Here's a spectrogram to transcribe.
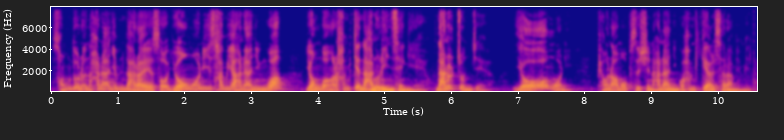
성도는 하나님 나라에서 영원히 삼위 하나님과 영광을 함께 나눌 인생이에요. 나눌 존재예요. 영원히 변함없으신 하나님과 함께할 사람입니다.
